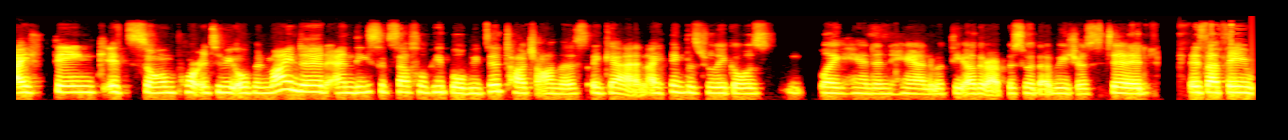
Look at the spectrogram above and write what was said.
I think it's so important to be open minded. And these successful people, we did touch on this again. I think this really goes like hand in hand with the other episode that we just did, is that they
